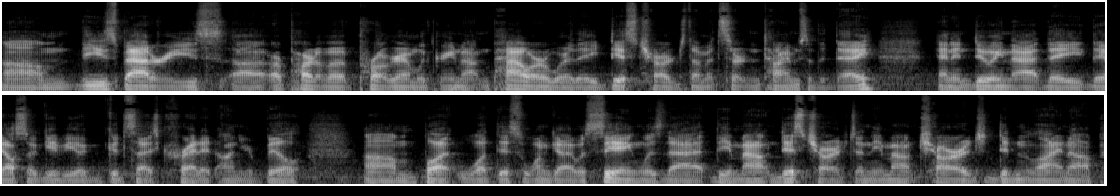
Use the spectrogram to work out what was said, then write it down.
Um, these batteries uh, are part of a program with Green Mountain Power where they discharge them at certain times of the day, and in doing that, they they also give you a good sized credit on your bill. Um, but what this one guy was seeing was that the amount discharged and the amount charged didn't line up.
